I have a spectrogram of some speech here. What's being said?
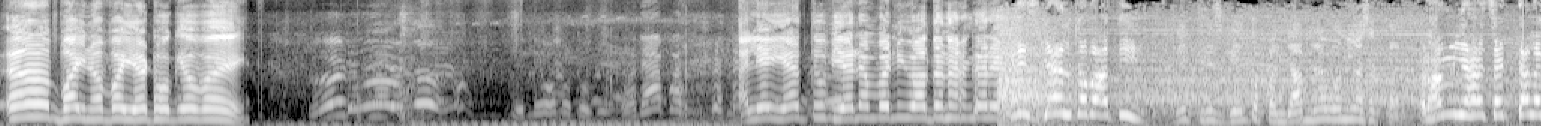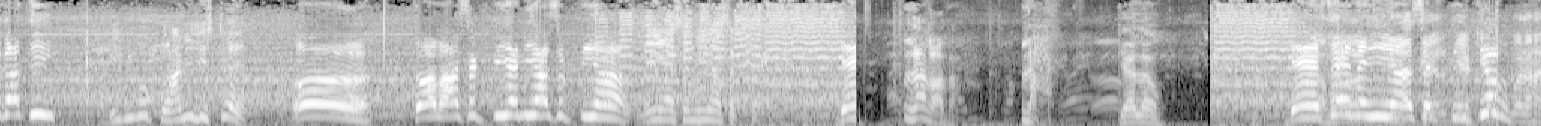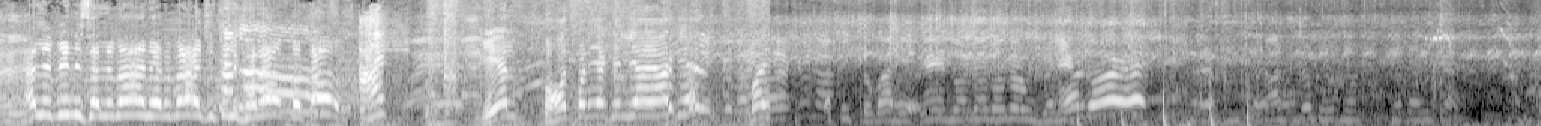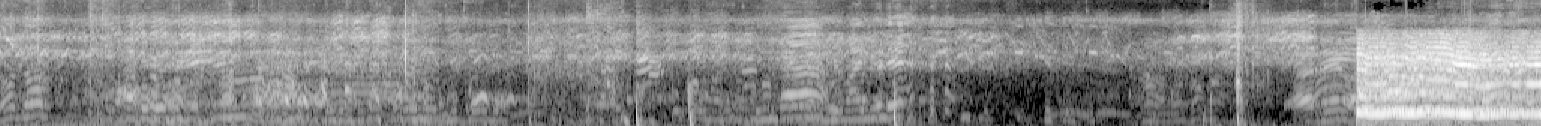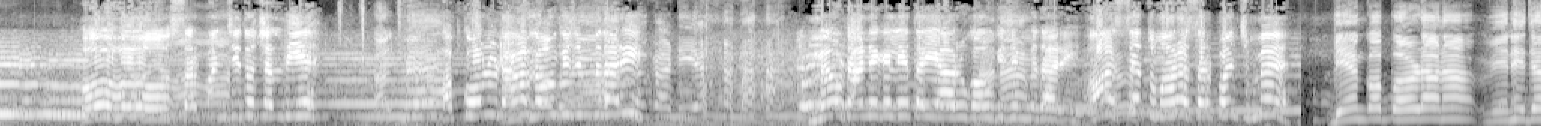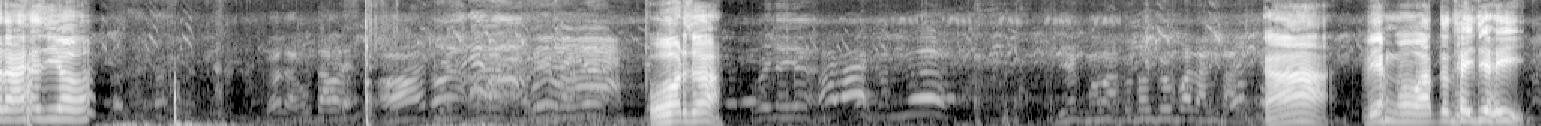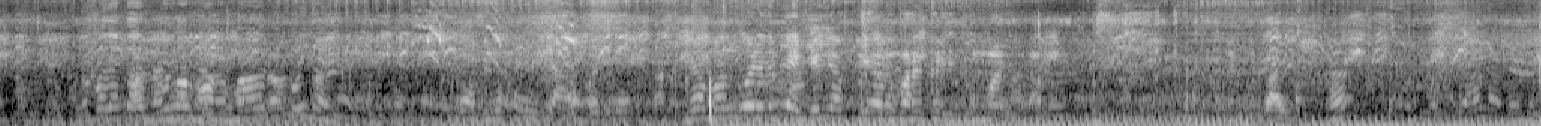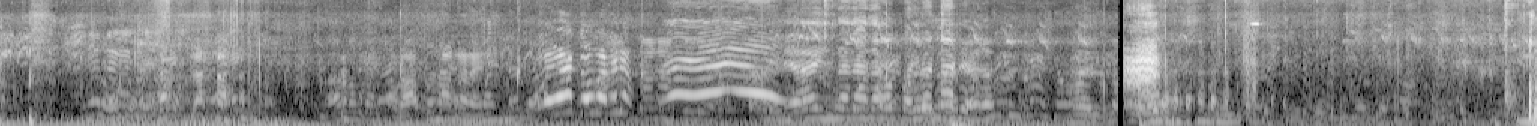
એ ભાઈ ના ભાઈ એ ઠોક્યો ભાઈ અલે યાર તું બે નંબર ની વાતો ના કરે क्रिस गेल कब आती नहीं क्रिस गेल तो पंजाब में है वो नहीं आ सकता और हम यहाँ सट्टा लगाती बीबी वो पुरानी लिस्ट है ओ तो अब आ सकती है नहीं आ सकती यहाँ नहीं ऐसे नहीं आ सकता ला बाबा ला क्या लाऊं कैसे हमारा नहीं आ क्रिस गेल सकती बैट क्यों पर आया है। अल बिन सलमान अरबाज तिल खराब बताओ गेल, बहुत बढ़िया खेल लिया यार गेल। सरपंच जी तो चल दिए। अब कौन उठाएगा गाँव की ज़िम्मेदारी? मैं उठाने के लिए तैयार हूँ गांव की जिम्मेदारी आज से तुम्हारा सरपंच मैं બેંક ઓફ બરોડાના મેનેજર આયા છે હવે ઓવર છે હા બેંકમાં વાતો થઈ જઈ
